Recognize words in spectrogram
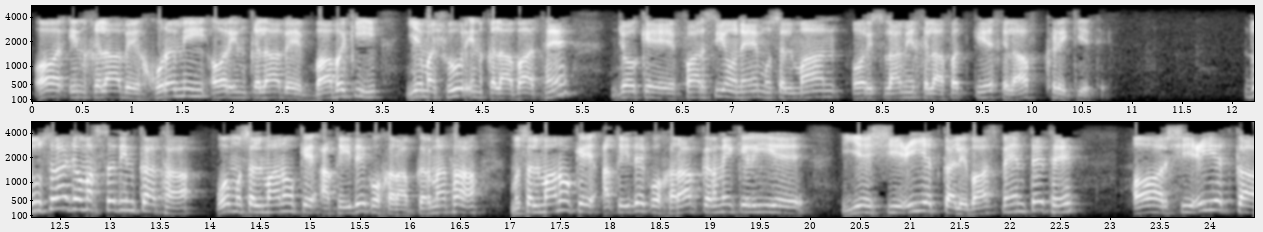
اور انقلاب خرمی اور انقلاب بابکی یہ مشہور انقلابات ہیں جو کہ فارسیوں نے مسلمان اور اسلامی خلافت کے خلاف کھڑے کیے تھے۔ دوسرا جو مقصد ان کا تھا، وہ مسلمانوں کے عقیدے کو خراب کرنا تھا۔ مسلمانوں کے عقیدے کو خراب کرنے کے لیے یہ شیعیت کا لباس پہنتے تھے اور شیعیت کا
